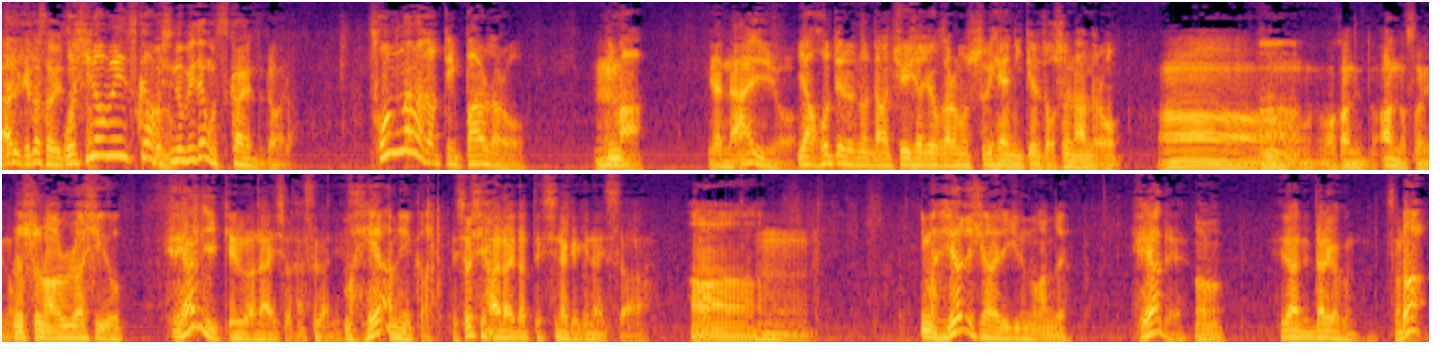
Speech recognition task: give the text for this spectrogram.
あるけど、そういうちょっと。お忍びに使うの？お忍びでも使えるんだよ、だから。そんなのだっていっぱいあるだろう。うん今。いや、ないよ。いや、ホテルのなんか駐車場からもすぐ部屋に行けるとかそういうのあるんだろああ、わかんない。あんの、そういうの。でそういうのあるらしいよ。部屋に行けるはないでしょ、さすがに。まあ、部屋はねえか。でしょ、支払いだってしなきゃいけないしさ。ああ、うん。今部屋で支払いできるのがあんだよ。部屋で？うん。部屋に誰が来るの？そのあ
